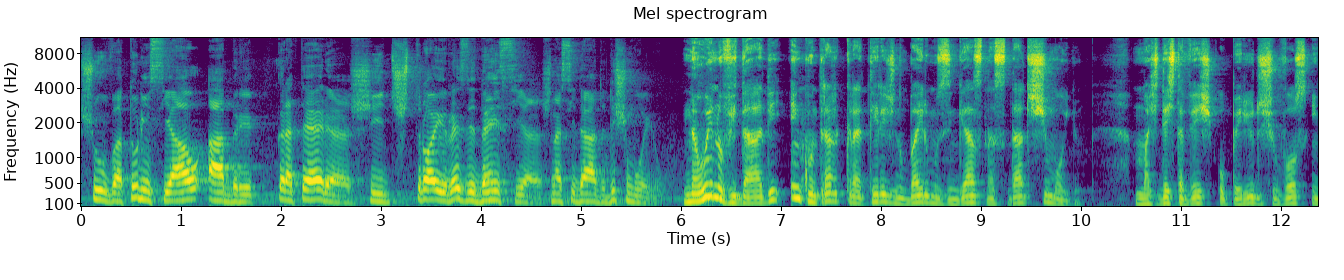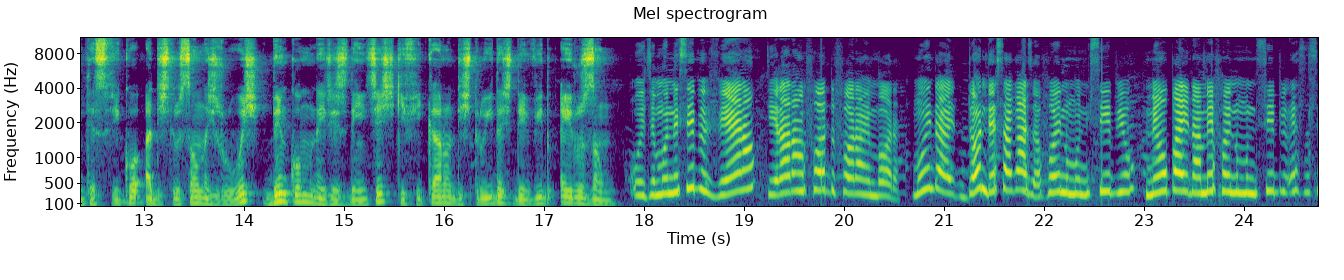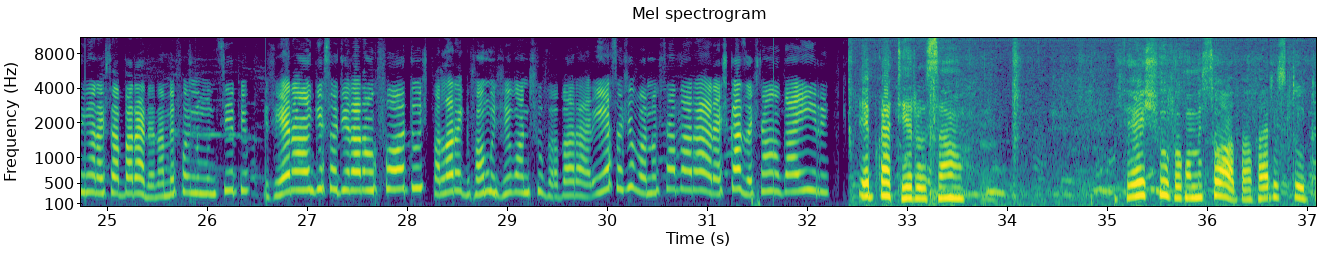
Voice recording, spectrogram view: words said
Chuva torrencial abre crateras e destrói residências na cidade de Chimoio. Não é novidade encontrar crateras no bairro Muzingaze, na cidade de Chimoio. Mas desta vez o período chuvoso intensificou a destruição nas ruas, bem como nas residências que ficaram destruídas devido à erosão. Os municípios vieram, tiraram foto e foram embora. Muita dona dessa casa foi no município, meu pai também foi no município, essa senhora está parada também foi no município. Vieram aqui, só tiraram fotos, falaram que vamos ver quando a chuva parar. E essa chuva não está a parar, as casas estão a cair. Época de erosão. Veio a chuva, começou a abavar isso tudo.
